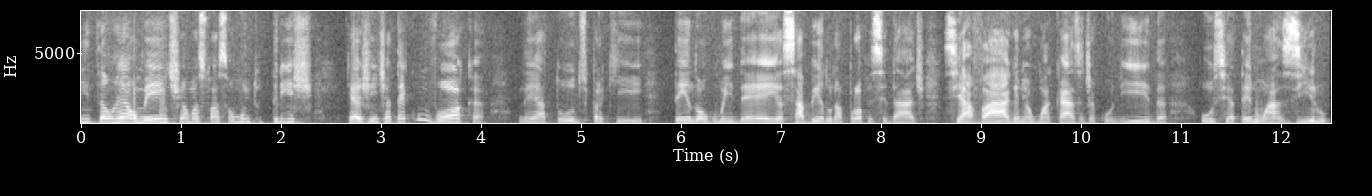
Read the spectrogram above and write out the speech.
Então, realmente é uma situação muito triste que a gente até convoca né, a todos para que, tendo alguma ideia, sabendo na própria cidade se há vaga em alguma casa de acolhida ou se até num asilo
